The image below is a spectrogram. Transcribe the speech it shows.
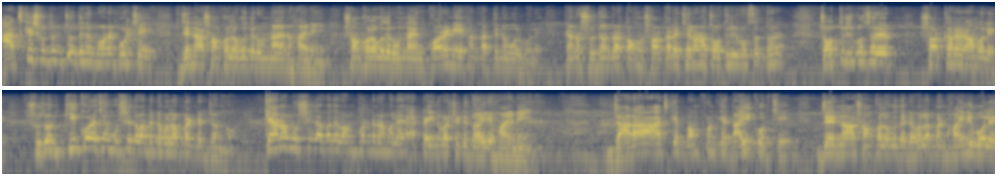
আজকে সুজন চৌধুরী মনে পড়ছে যে, না, সংখ্যালঘুদের উন্নয়ন হয়নি, সংখ্যালঘুদের উন্নয়ন করেনি এখানকার তৃণমূল বলে। কেন সুজনরা তখন সরকারে ছিল না চৌত্রিশ বছর ধরে? চৌত্রিশ বছরের সরকারের আমলে সুজন কি করেছে মুর্শিদাবাদের ডেভেলপমেন্টের জন্য? কেন মুর্শিদাবাদে বামফ্রন্টের আমলে একটা ইউনিভার্সিটি তৈরি হয়নি? যারা আজকে বামফ্রন্টকে দায়ী করছে যে, না, সংখ্যালঘুদের ডেভেলপমেন্ট হয়নি বলে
